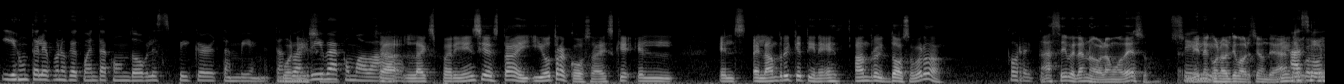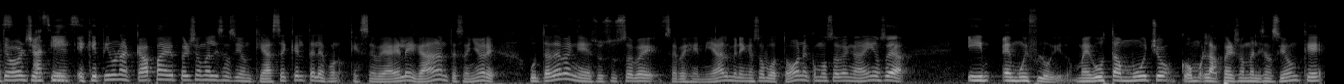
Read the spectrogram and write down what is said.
Y es un teléfono que cuenta con doble speaker también, tanto Buenísimo. arriba como abajo. O sea, la experiencia está ahí. Y otra cosa es que el, el, el Android que tiene es Android 12, ¿verdad? Correcto. Ah, sí, ¿verdad? No hablamos de eso. Sí. Viene con la última versión de Viene Android. Así con la es, última versión. así y es. es. que tiene una capa de personalización que hace que el teléfono que se vea elegante, señores. Ustedes ven eso, eso se ve, se ve genial. Miren esos botones, cómo se ven ahí. O sea, y es muy fluido. Me gusta mucho como la personalización que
